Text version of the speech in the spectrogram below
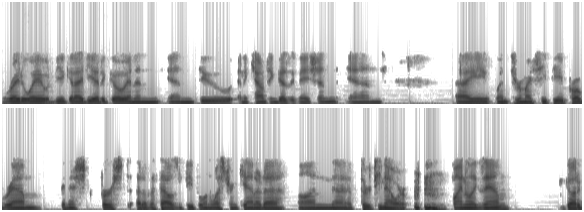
right away it would be a good idea to go in and and do an accounting designation. And I went through my CPA program, finished first out of a thousand people in Western Canada on a 13 hour final exam. Got a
